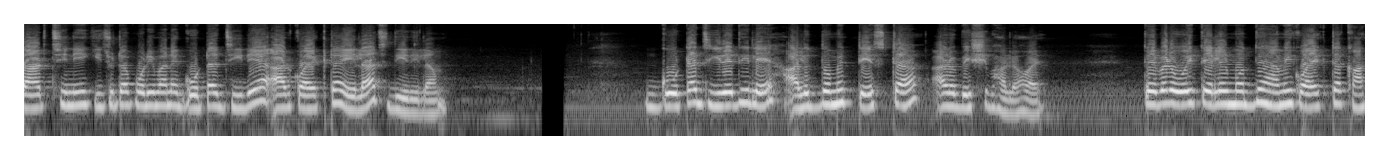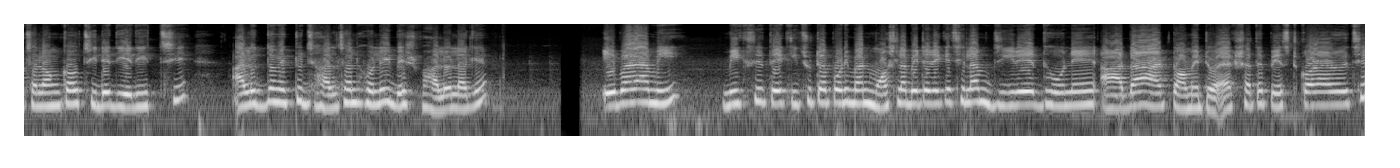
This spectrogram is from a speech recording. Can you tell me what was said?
দারচিনি, কিছুটা পরিমাণে গোটা জিরে আর কয়েকটা এলাচ দিয়ে দিলাম। গোটা জিরে দিলে আলুর দমের টেস্টটা আরও বেশি ভালো হয়। তো এবার ওই তেলের মধ্যে আমি কয়েকটা কাঁচা লঙ্কাও চিড়ে দিয়ে দিচ্ছি। আলুর দম একটু ঝাল ঝাল হলেই বেশ ভালো লাগে। এবার আমি মিক্সিতে কিছুটা পরিমাণ মশলা বেটে রেখেছিলাম। জিরে, ধনে, আদা আর টমেটো একসাথে পেস্ট করা রয়েছে।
